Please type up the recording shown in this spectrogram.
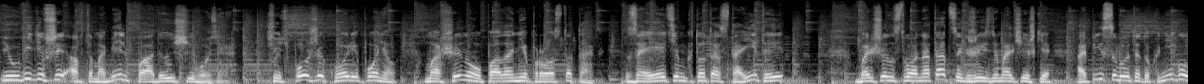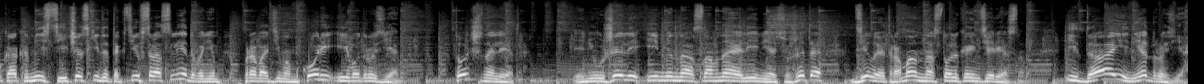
и увидевший автомобиль, падающий в озеро. Чуть позже Кори понял, машина упала не просто так. За этим кто-то стоит и... Большинство аннотаций к жизни мальчишки описывают эту книгу как мистический детектив с расследованием, проводимым Кори и его друзьями. Точно ли это? И неужели именно основная линия сюжета делает роман настолько интересным? И да, и нет, друзья.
